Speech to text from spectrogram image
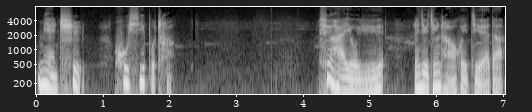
面赤，呼吸不畅；血海有余，人就经常会觉得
